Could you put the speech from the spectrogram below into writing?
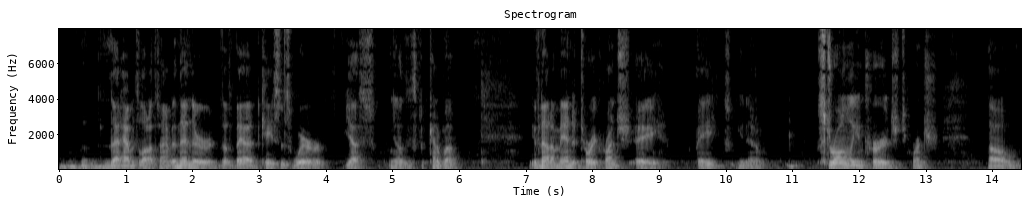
that happens a lot of the time. And then there are the bad cases where, yes, you know, it's kind of a, if not a mandatory crunch, a, a you know, strongly encouraged crunch. Um,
